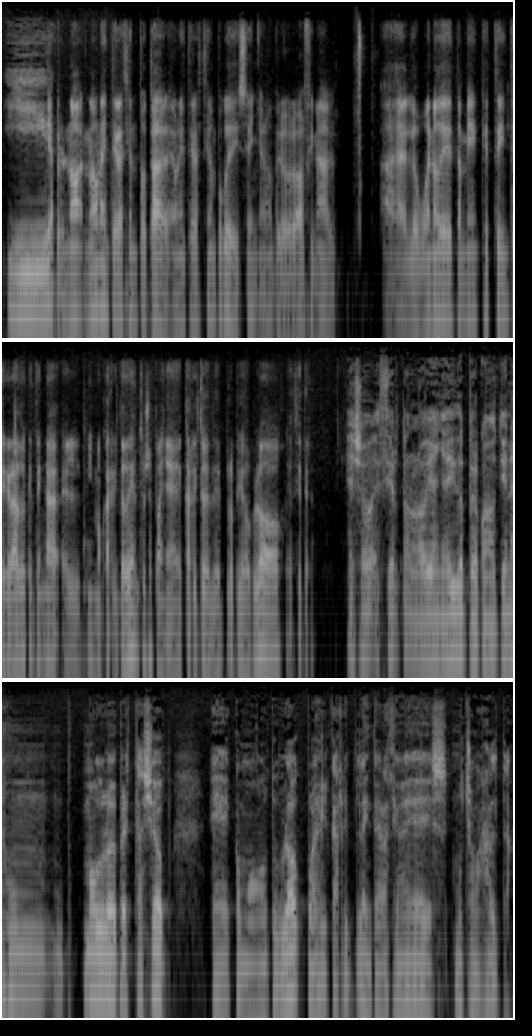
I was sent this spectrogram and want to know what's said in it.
Y... pero no, no una integración total, es una integración un poco de diseño, ¿no? Pero al final, ah, lo bueno de también que esté integrado es que tenga el mismo carrito dentro, se puede añadir el carrito desde el propio blog, etcétera. Eso es cierto, no lo había añadido, pero cuando tienes un módulo de PrestaShop eh, como tu blog, pues el la integración es mucho más alta,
